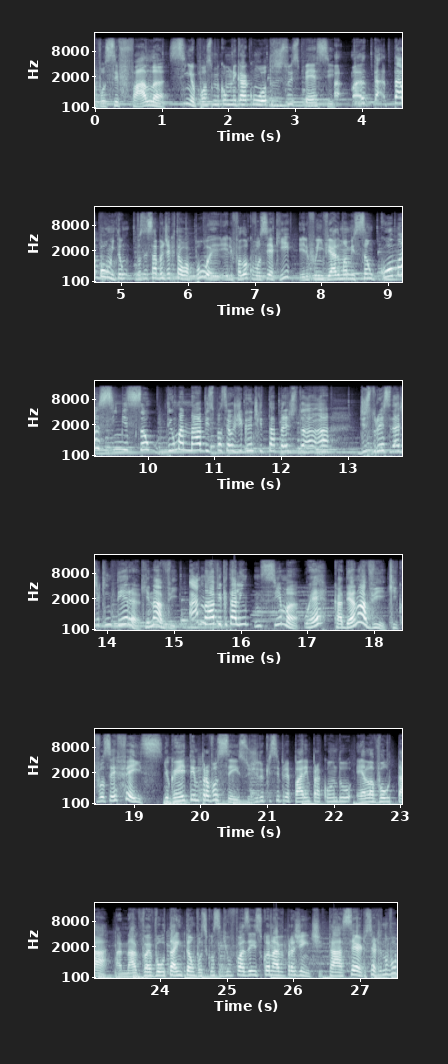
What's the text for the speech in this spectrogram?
você fala? Sim, eu posso me comunicar com outros de sua espécie. Ah, ah, tá, tá bom, então você sabe onde é que tá o Apu? Ele ele falou com você aqui? Ele foi enviado uma missão. Como assim missão? Tem uma nave espacial gigante que tá prestes a... a destruir a cidade aqui inteira. Que nave? A nave que tá ali em- cima. Ué? Cadê a nave? O que, que você fez? Eu ganhei tempo pra vocês. Sugiro que se preparem pra quando ela voltar. A nave vai voltar então. Você conseguiu fazer isso com a nave pra gente. Tá, certo, certo. Eu não vou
